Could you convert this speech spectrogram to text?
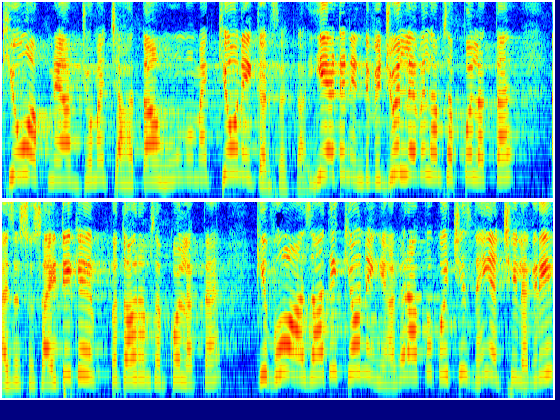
क्यों अपने आप जो मैं चाहता हूँ वो मैं क्यों नहीं कर सकता। ये एट एन इंडिविजुअल लेवल हम सबको लगता है। एज ए सोसाइटी के बतौर हम सबको लगता है कि वो आज़ादी क्यों नहीं है? अगर आपको कोई चीज़ नहीं अच्छी लग रही,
